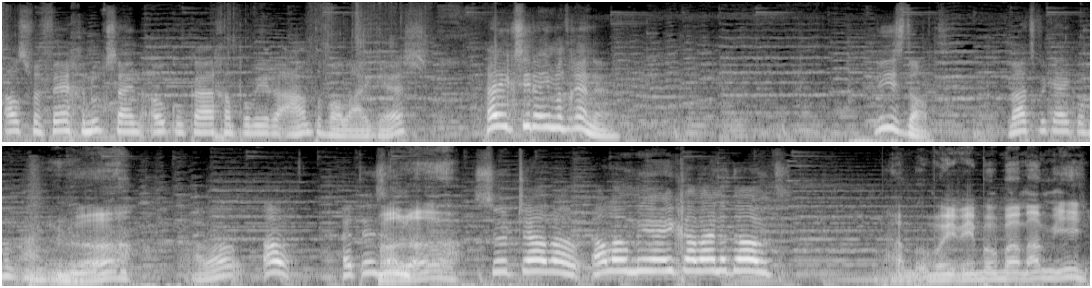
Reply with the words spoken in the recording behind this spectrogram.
als we ver genoeg zijn, ook elkaar gaan proberen aan te vallen, I guess. Hé, hey, ik zie er iemand rennen. Wie is dat? Laten we kijken of we hem aan. Ja. Hallo? Oh, het is Hallo. een Sir Cello. Hallo meer, ik ga bijna dood. Mami.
